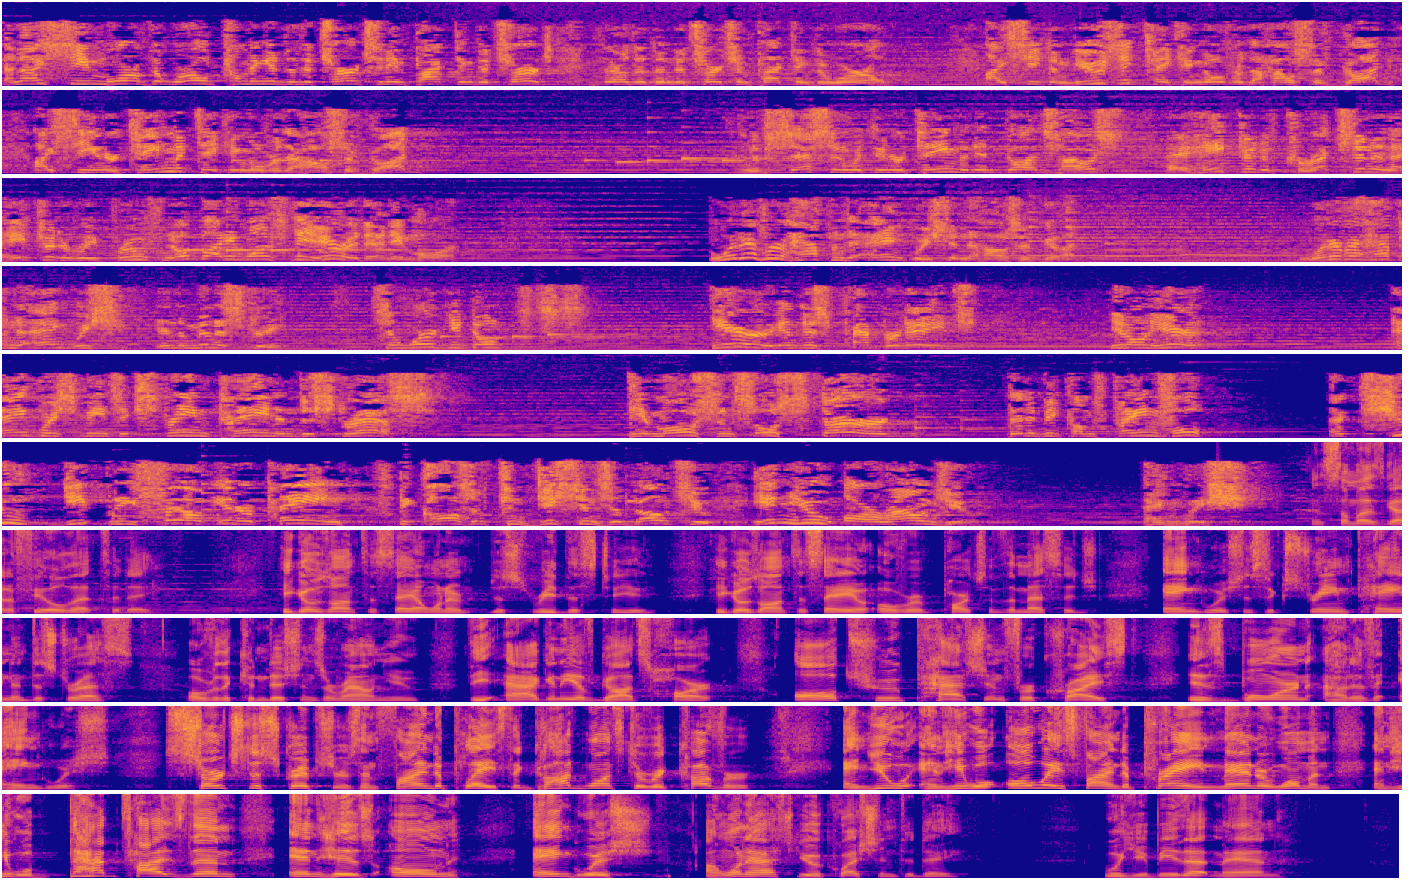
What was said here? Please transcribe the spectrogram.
And I see more of the world coming into the church and impacting the church rather than the church impacting the world. I see the music taking over the house of God. I see entertainment taking over the house of God. An obsession with entertainment in God's house, a hatred of correction and a hatred of reproof. Nobody wants to hear it anymore. Whatever happened to anguish in the house of God? Whatever happened to anguish in the ministry? It's a word you don't hear in this pampered age. You don't hear it. Anguish means extreme pain and distress. The emotion so stirred that it becomes painful. Acute, deeply felt inner pain because of conditions about you, in you or around you. Anguish. And somebody's got to feel that today. He goes on to say, I want to just read this to you. He goes on to say over parts of the message anguish is extreme pain and distress over the conditions around you, the agony of God's heart. All true passion for Christ is born out of anguish. Search the scriptures and find a place that God wants to recover and you and he will always find a praying man or woman and he will baptize them in his own anguish, I want to ask you a question today. Will you be that man?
